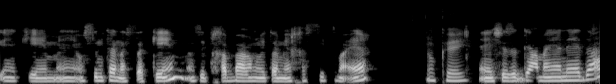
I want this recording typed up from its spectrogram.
אה, כי הם אה, עושים כאן עסקים, אז התחברנו איתם יחסית מהר. אוקיי. Okay. שזה גם היה נהדר.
